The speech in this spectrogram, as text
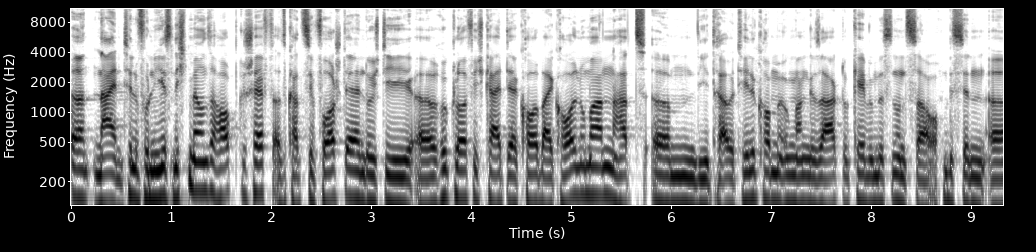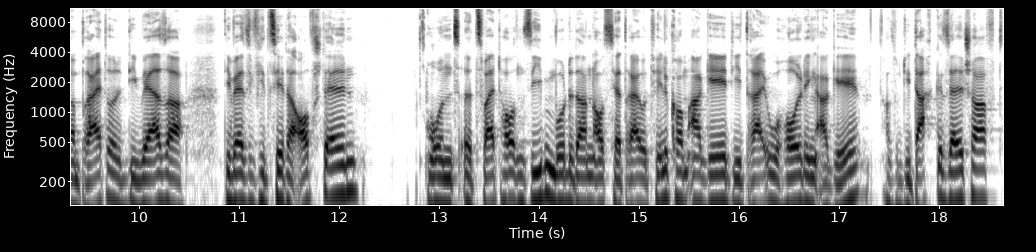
Äh, nein, Telefonie ist nicht mehr unser Hauptgeschäft. Also kannst dir vorstellen, durch die äh, Rückläufigkeit der Call-by-Call-Nummern hat ähm, die 3 Telekom irgendwann gesagt, okay, wir müssen uns da auch ein bisschen äh, breiter oder diverser, diversifizierter aufstellen. Und 2007 äh, wurde dann aus der 3U Telekom AG die 3U Holding AG, also die Dachgesellschaft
